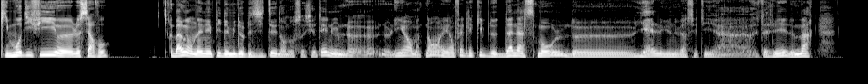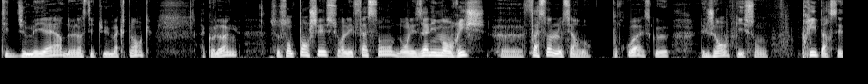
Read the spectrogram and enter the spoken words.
qui modifie le cerveau. Bah oui, on a une épidémie d'obésité dans nos sociétés, nul ne l'ignore maintenant. Et en fait, l'équipe de Dana Small de Yale University aux États-Unis, de Mark Tidgemeyer de l'Institut Max Planck à Cologne se sont penchés sur les façons dont les aliments riches euh, façonnent le cerveau. Pourquoi est-ce que les gens qui sont pris par ces,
